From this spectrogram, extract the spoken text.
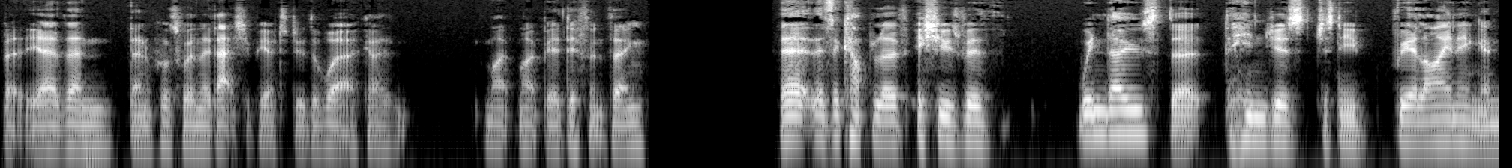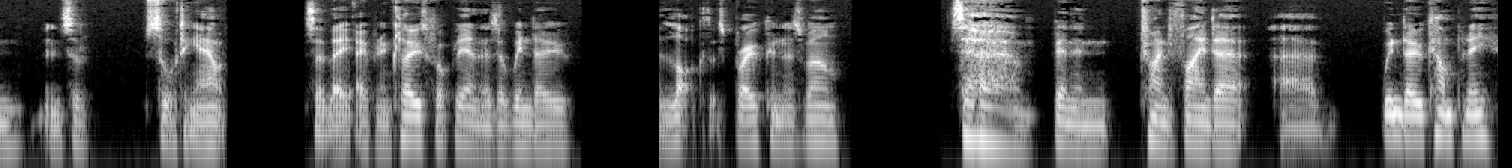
But yeah, then then of course when they'd actually be able to do the work, I might might be a different thing. There, there's a couple of issues with windows that the hinges just need realigning and, and sort of sorting out so they open and close properly. And there's a window lock that's broken as well. So I've been in, trying to find a, a window company.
